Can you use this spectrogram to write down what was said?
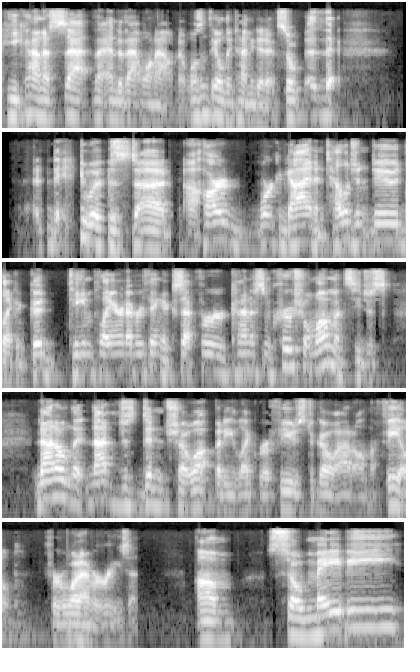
he kind of sat the end of that one out. And it wasn't the only time he did it. So uh, the, he was uh, a hard working guy, an intelligent dude, like a good team player and everything, except for kind of some crucial moments. He just not only not just didn't show up, but he like refused to go out on the field for whatever reason. Um, so maybe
